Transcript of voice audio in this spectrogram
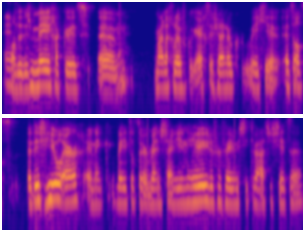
Want het is mega kut. Ehm, maar dan geloof ik ook echt, er zijn ook, weet je, het, had, het is heel erg. En ik weet dat er mensen zijn die in hele vervelende situaties zitten.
